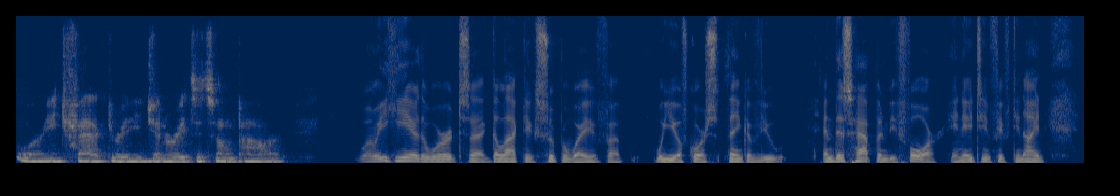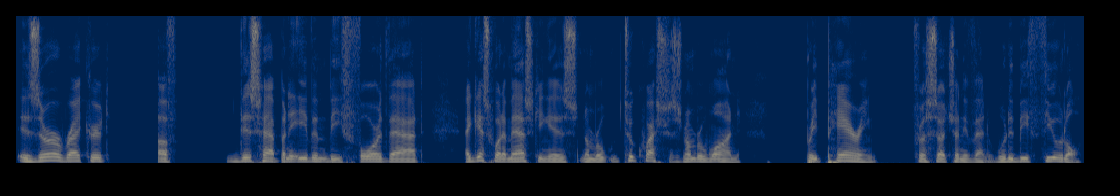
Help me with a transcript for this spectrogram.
or each factory generates its own power. When we hear the words uh, galactic superwave, uh, we of course think of you, and this happened before in 1859. Is there a record of this happened even before that? I guess what I'm asking is number two questions. Number one, preparing for such an event would it be futile,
